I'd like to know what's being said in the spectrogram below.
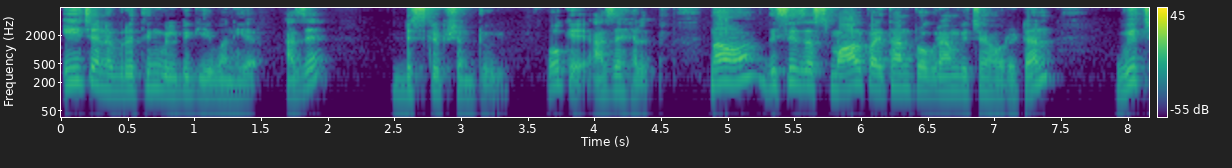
each and everything will be given here as a description to you okay as a help. Now this is a small Python program which I have written which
